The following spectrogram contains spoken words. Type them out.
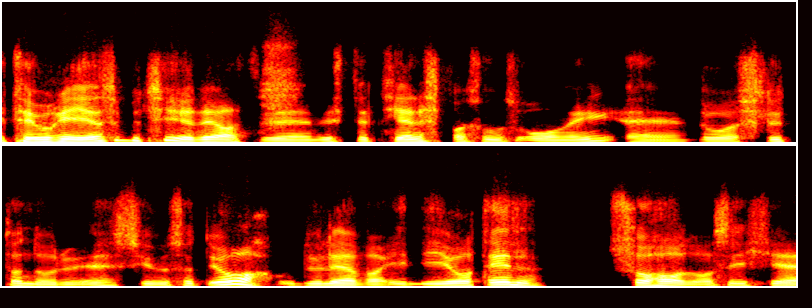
i teorien så betyr det at eh, hvis det er tjenestepensjonsordning, eh, da slutter når du er 77 år og du lever i ni år til, så, altså ikke,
